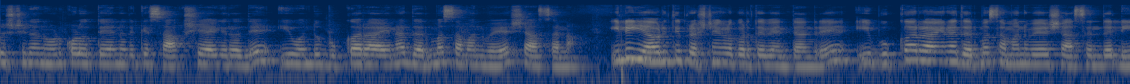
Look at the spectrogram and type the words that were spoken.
ದೃಷ್ಟಿಯಿಂದ ನೋಡ್ಕೊಳ್ಳುತ್ತೆ ಅನ್ನೋದಕ್ಕೆ ಸಾಕ್ಷಿಯಾಗಿರೋದೇ ಈ ಒಂದು ಬುಕ್ಕರಾಯನ ಧರ್ಮ ಸಮನ್ವಯ ಶಾಸನ. ಇಲ್ಲಿ ಯಾವ ರೀತಿ ಪ್ರಶ್ನೆಗಳು ಬರ್ತವೆ ಅಂತಂದ್ರೆ ಈ ಬುಕ್ಕರಾಯನ ಧರ್ಮ ಸಮನ್ವಯ ಶಾಸನದಲ್ಲಿ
